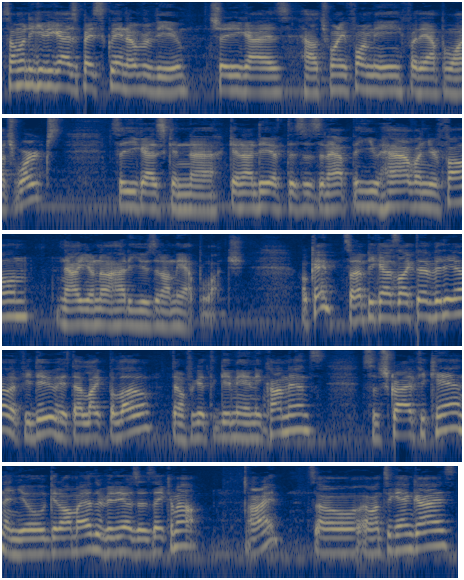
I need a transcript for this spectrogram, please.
So I'm going to give you guys basically an overview, show you guys how 24Me for the Apple Watch works, so you guys can uh, get an idea if this is an app that you have on your phone. Now you'll know how to use it on the Apple Watch. Okay, so I hope you guys liked that video. If you do, hit that like below. Don't forget to give me any comments. Subscribe if you can, and you'll get all my other videos as they come out. Alright, so uh, once again, guys,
